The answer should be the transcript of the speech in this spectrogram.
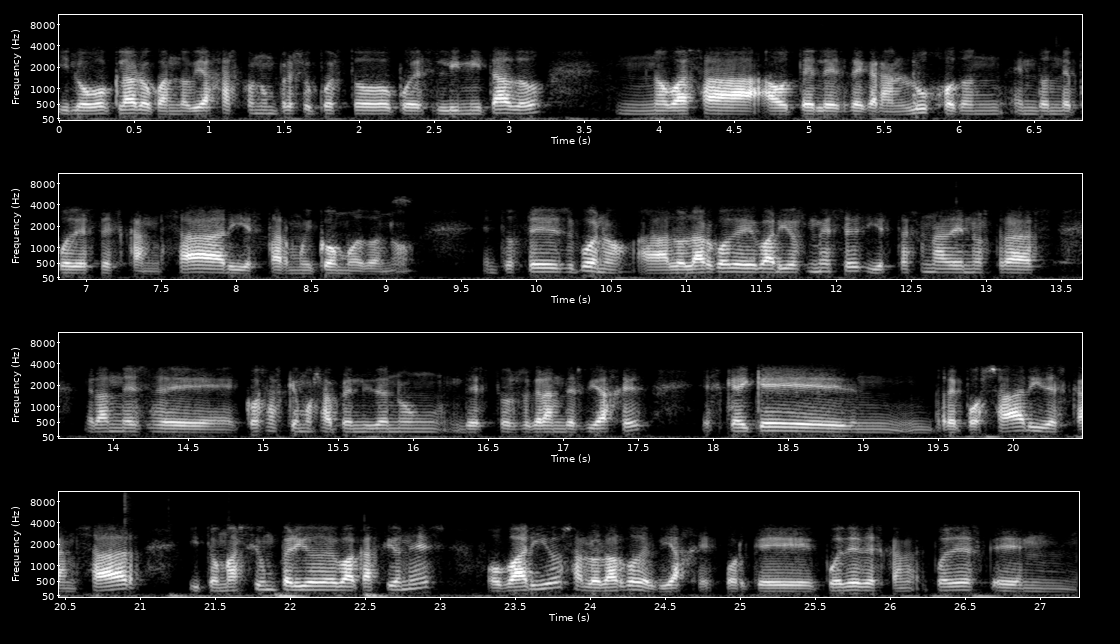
y luego claro cuando viajas con un presupuesto pues limitado no vas a, hoteles de gran lujo en donde puedes descansar y estar muy cómodo, ¿no? Entonces, bueno, a lo largo de varios meses, y esta es una de nuestras grandes eh, cosas que hemos aprendido en un de estos grandes viajes, es que hay que mm, reposar y descansar y tomarse un periodo de vacaciones o varios a lo largo del viaje, porque puede puedes em,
